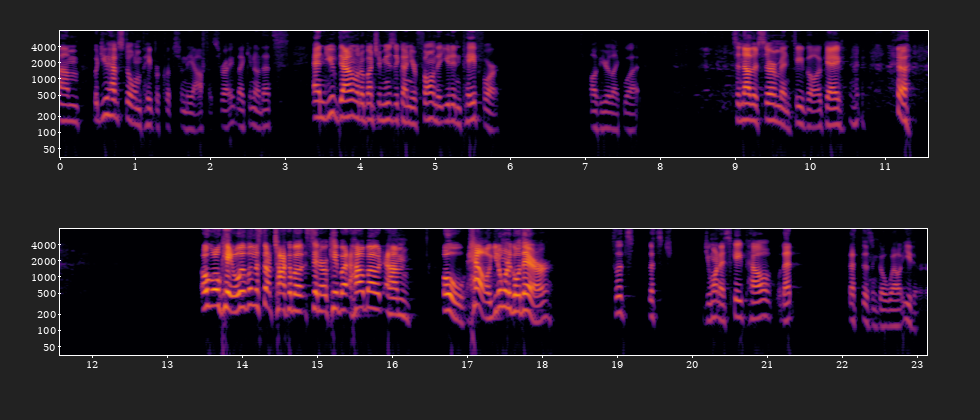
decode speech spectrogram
Um, but you have stolen paper clips from the office, right? Like, you know, that's, and you've downloaded a bunch of music on your phone that you didn't pay for. All of you are like, what? it's another sermon, people, okay? oh, okay, well, let's not talk about sinner. Okay, but how about, um, oh, hell, you don't want to go there. So let's, let's, do you want to escape hell? Well, that, that doesn't go well either.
